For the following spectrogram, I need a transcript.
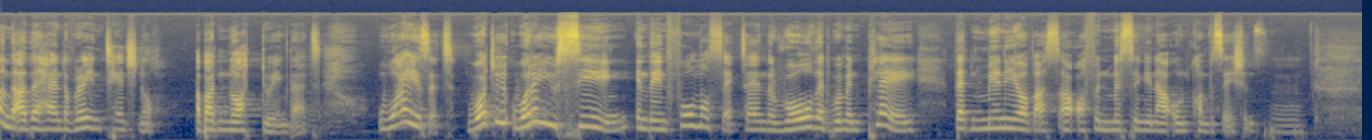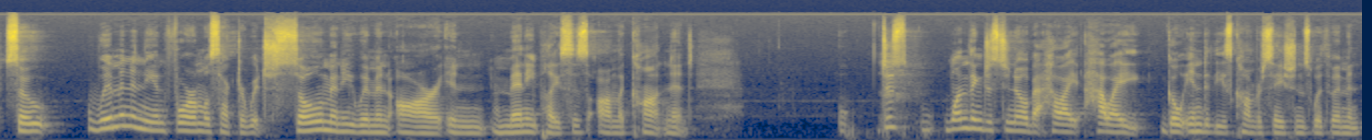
on the other hand, are very intentional about not doing that. Why is it? What, you, what are you seeing in the informal sector and the role that women play that many of us are often missing in our own conversations? So women in the informal sector, which so many women are in many places on the continent, just one thing just to know about how I how I go into these conversations with women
